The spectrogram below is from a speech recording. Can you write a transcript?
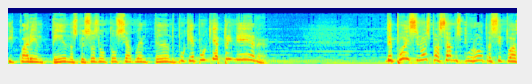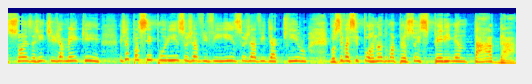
e quarentena, as pessoas não estão se aguentando. Por quê? Porque é a primeira. Depois, se nós passarmos por outras situações, a gente já meio que, eu já passei por isso, eu já vivi isso, eu já vi aquilo. Você vai se tornando uma pessoa experimentada.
